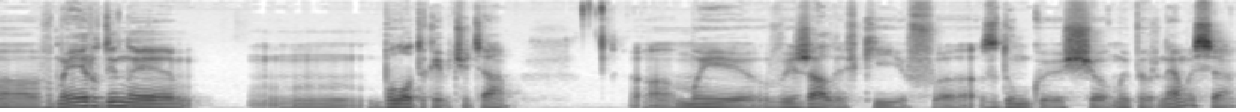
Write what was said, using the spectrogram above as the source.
В моєї родини було таке відчуття. Е, Ми виїжджали в Київ е, з думкою, що ми повернемося,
